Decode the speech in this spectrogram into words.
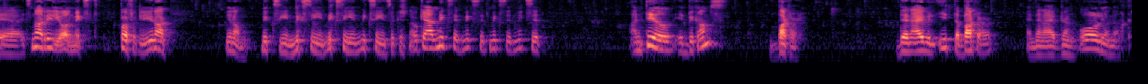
there. It's not really all mixed perfectly. You're not you know, mixing mixing mixing mixing. So Krishna, okay, I'll mix it, mix it, mix it, mix it, until it becomes butter. Then I will eat the butter, and then I have drunk all your milk.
